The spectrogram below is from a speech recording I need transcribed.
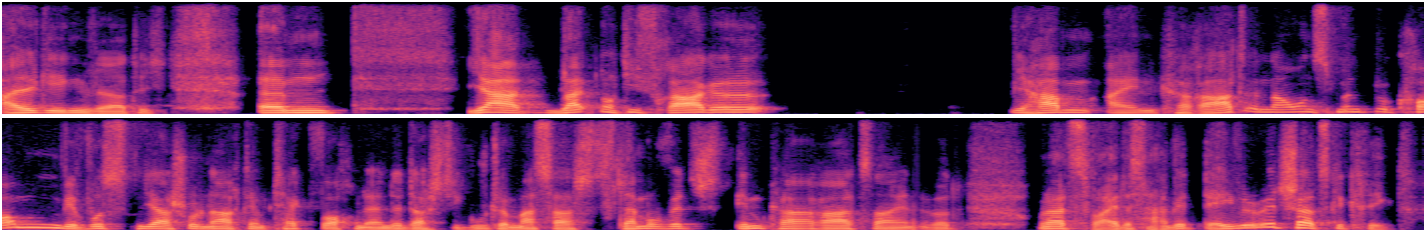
allgegenwärtig. Ähm, ja, bleibt noch die Frage, wir haben ein Karat-Announcement bekommen. Wir wussten ja schon nach dem Tech-Wochenende, dass die gute Massa Slamovic im Karat sein wird. Und als zweites haben wir Davy Richards gekriegt.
